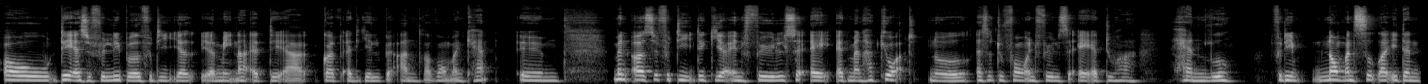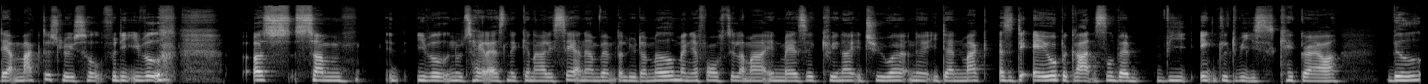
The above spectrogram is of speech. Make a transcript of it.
Og det er selvfølgelig både fordi, jeg, jeg mener, at det er godt at hjælpe andre, hvor man kan, øhm, men også fordi det giver en følelse af, at man har gjort noget. Altså du får en følelse af, at du har handlet. Fordi når man sidder i den der magtesløshed, fordi I ved, os som i ved, nu taler jeg sådan lidt generaliserende om, hvem der lytter med, men jeg forestiller mig en masse kvinder i 20'erne i Danmark. Altså det er jo begrænset, hvad vi enkeltvis kan gøre ved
